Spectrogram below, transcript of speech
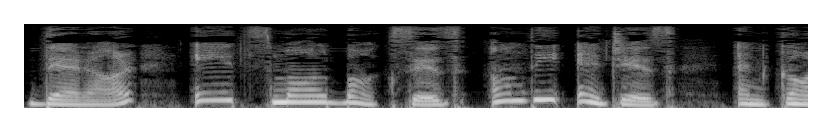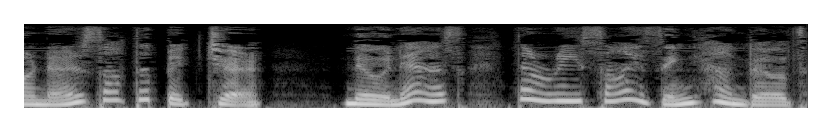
There are eight small boxes on the edges and corners of the picture, known as the resizing handles.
